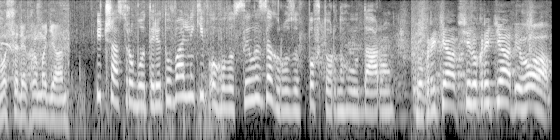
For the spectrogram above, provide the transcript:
в оселях громадян. Під час роботи рятувальників оголосили загрозу повторного удару. Укриття, всі в укриття, бігом!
